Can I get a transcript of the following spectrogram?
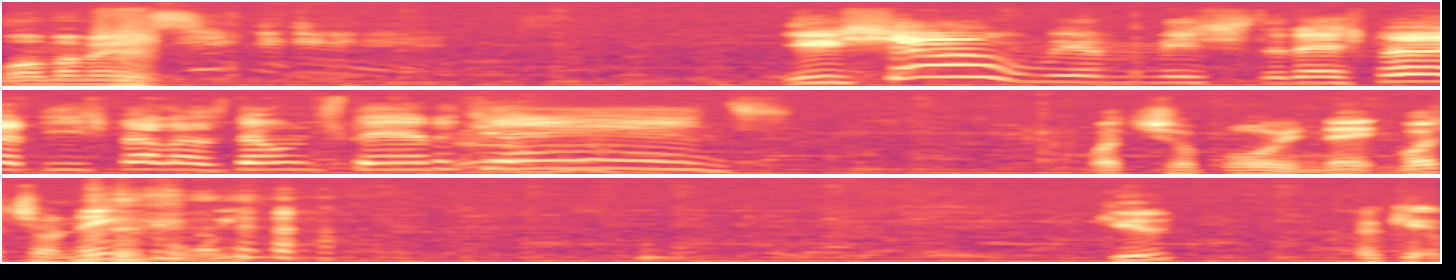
On, my man. You show me, Mr. Expert. These fellas don't stand a chance. What's your boy name? What's your name, boy? Gil. Okay.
